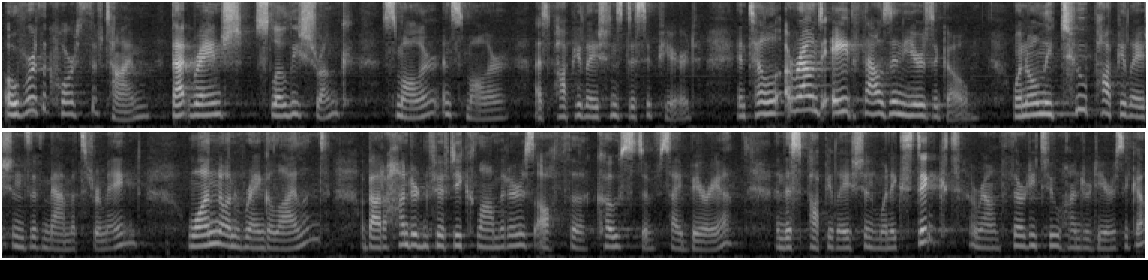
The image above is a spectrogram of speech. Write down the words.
over the course of time, that range slowly shrunk, smaller and smaller, as populations disappeared, until around 8,000 years ago, when only two populations of mammoths remained one on Wrangel Island, about 150 kilometers off the coast of Siberia, and this population went extinct around 3,200 years ago,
